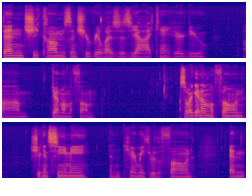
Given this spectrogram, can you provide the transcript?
then she comes and she realizes, yeah, I can't hear you. Um, get on the phone. So I get on the phone. She can see me and hear me through the phone. And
